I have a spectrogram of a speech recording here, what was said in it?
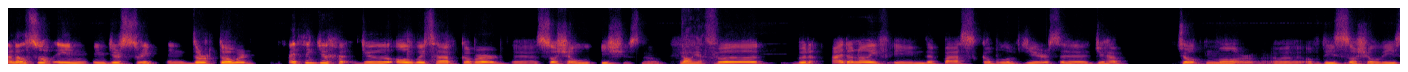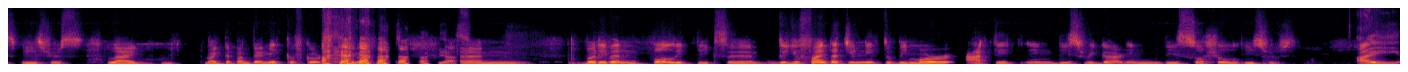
and also in in your strip in Dork Tower, I think you you always have covered uh, social issues, no? Oh yes. But but I don't know if in the past couple of years uh, you have talked more uh, of these social is issues, like like the pandemic, of course. yes. And but even politics. Uh, do you find that you need to be more active in this regard in these social issues? I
